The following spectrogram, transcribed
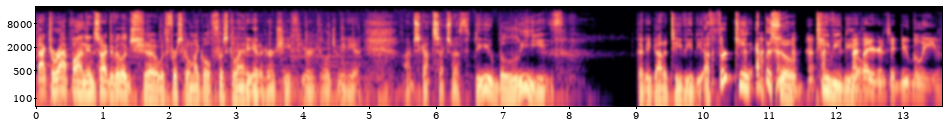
Back to wrap on Inside the Village uh, with Frisco, Michael Friscolanti, editor in chief here at Village Media. I'm Scott Sexsmith. Do you believe that he got a TV deal, a 13 episode TV deal. I thought you were going to say, "Do you believe in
